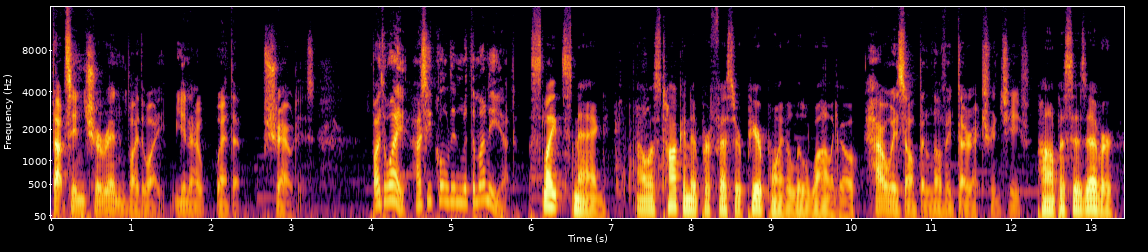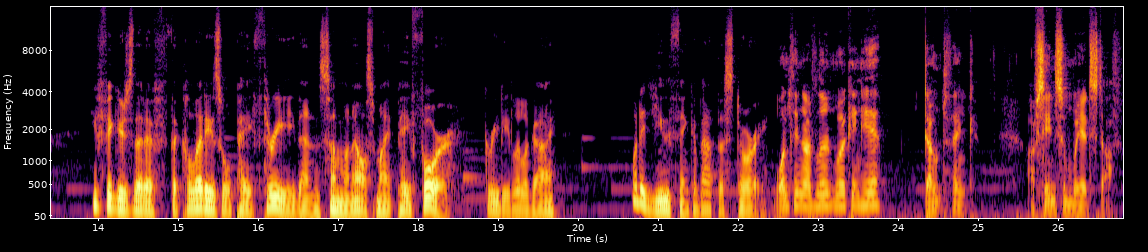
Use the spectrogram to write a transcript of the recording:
That's in Turin, by the way, you know, where the shroud is. By the way, has he called in with the money yet? Slight snag. I was talking to Professor Pierpoint a little while ago. How is our beloved Director in Chief? Pompous as ever. He figures that if the Colettis will pay three, then someone else might pay four. Greedy little guy. What did you think about the story? One thing I've learned working here don't think. I've seen some weird stuff.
